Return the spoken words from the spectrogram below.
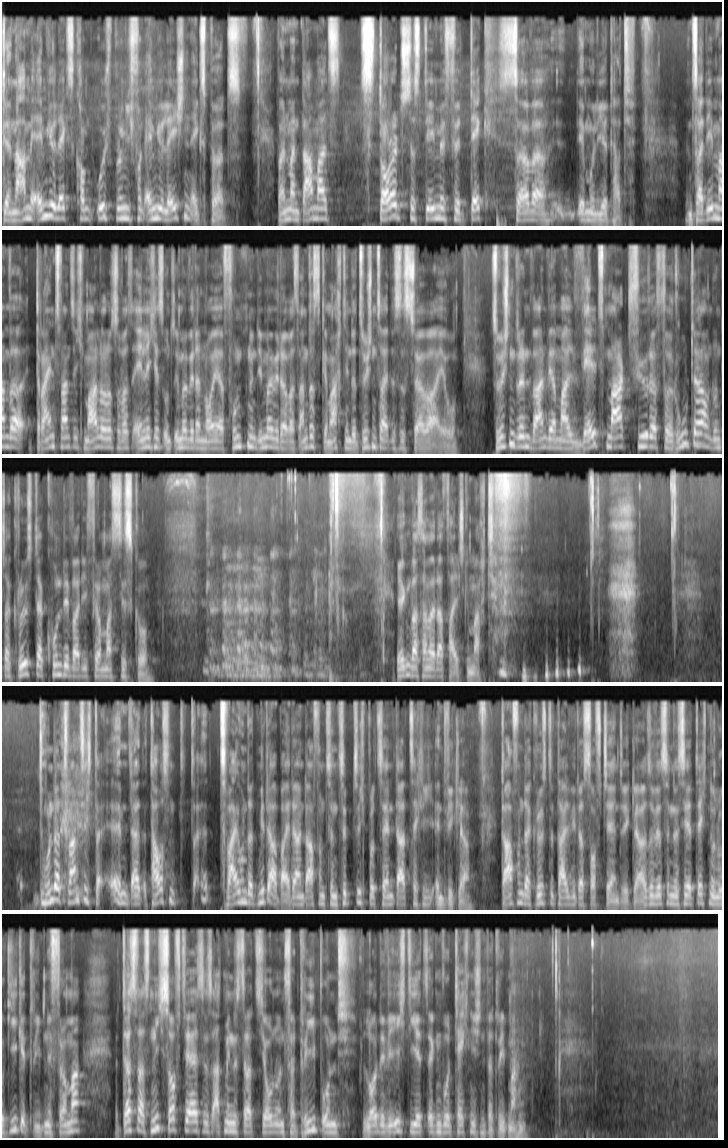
der Name Emulex kommt ursprünglich von Emulation Experts, weil man damals Storage-Systeme für DEC-Server emuliert hat. Und seitdem haben wir 23 Mal oder sowas ähnliches uns immer wieder neu erfunden und immer wieder was anderes gemacht. In der Zwischenzeit ist es Server.io. Zwischendrin waren wir mal Weltmarktführer für Router und unser größter Kunde war die Firma Cisco. Irgendwas haben wir da falsch gemacht. 120, äh, 1200 Mitarbeiter und davon sind 70 Prozent tatsächlich Entwickler. Davon der größte Teil wieder Softwareentwickler. Also wir sind eine sehr technologiegetriebene Firma. Das, was nicht Software ist, ist Administration und Vertrieb und Leute wie ich, die jetzt irgendwo technischen Vertrieb machen.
